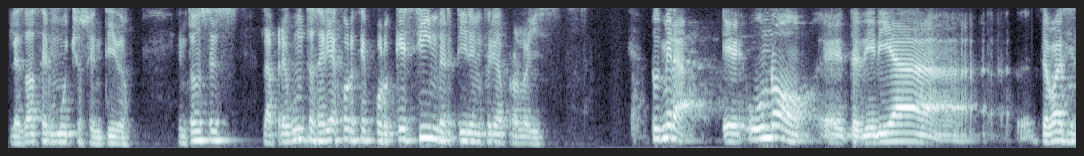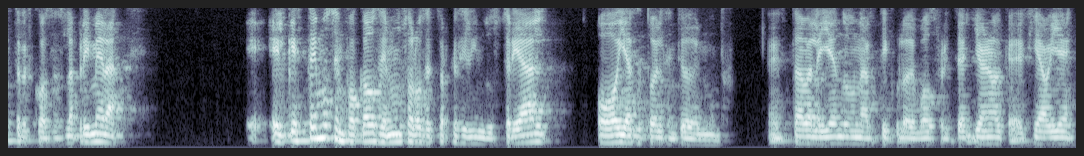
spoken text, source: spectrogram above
les va a hacer mucho sentido. Entonces, la pregunta sería, Jorge, ¿por qué sí invertir en fibra Prologis? Pues mira, eh, uno eh, te diría, te voy a decir tres cosas. La primera, eh, el que estemos enfocados en un solo sector que es el industrial, hoy hace todo el sentido del mundo. Estaba leyendo un artículo de Wall Street Journal que decía, oye,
